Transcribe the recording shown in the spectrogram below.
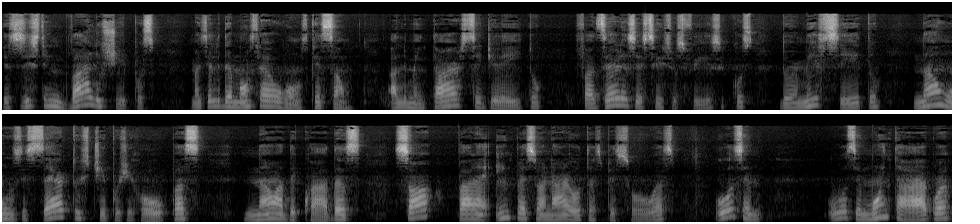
existem vários tipos mas ele demonstra alguns que são alimentar-se direito, fazer exercícios físicos, dormir cedo, não use certos tipos de roupas não adequadas só para impressionar outras pessoas, use, use muita água,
